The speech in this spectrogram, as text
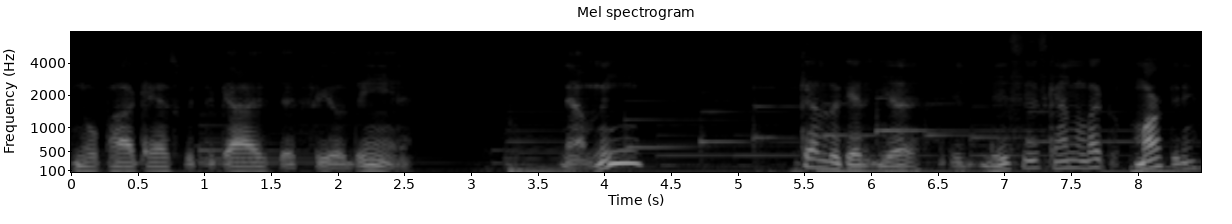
you know podcast with the guys that filled in. Now me, gotta look at it. Yeah, it, this is kind of like marketing.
